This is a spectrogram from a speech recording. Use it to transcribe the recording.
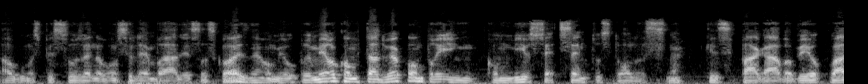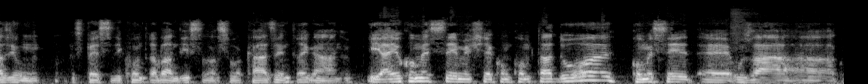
algumas pessoas ainda vão se lembrar dessas coisas, né? O meu primeiro computador eu comprei em, com 1.700 dólares, né? que se pagava, veio quase um, uma espécie de contrabandista na sua casa entregar. Né? E aí eu comecei a mexer com o computador, comecei a é, usar o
